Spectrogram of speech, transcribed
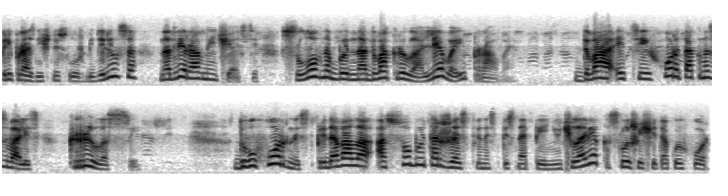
при праздничной службе делился на две равные части, словно бы на два крыла, левое и правое. Два эти хора так назывались «крылосы». Двухорность придавала особую торжественность песнопению. Человек, слышащий такой хор,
